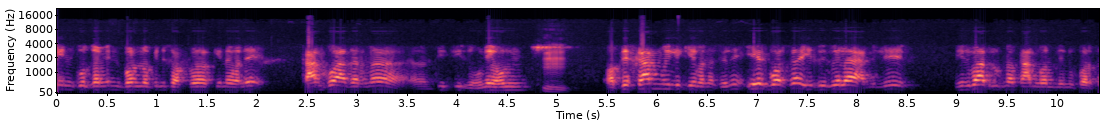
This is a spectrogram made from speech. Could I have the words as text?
यिनको जमिन बढ्न पनि सक्छ किनभने कामको आधारमा ती चिज हुने हुन्। त्यस कारण मैले के भनेको छु भने एक वर्ष यी दुई बेला हामीले निर्वाध रूपमा काम गर्न दिनुपर्छ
